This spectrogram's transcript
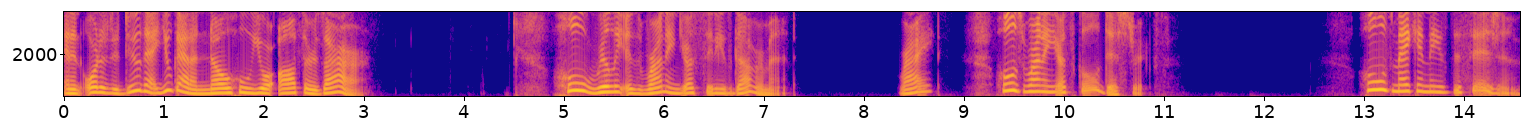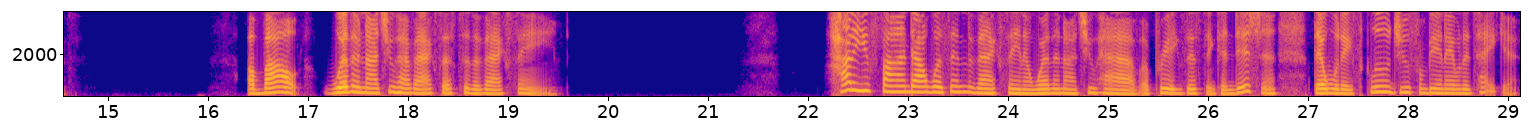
and in order to do that, you got to know who your authors are. Who really is running your city's government? Right? Who's running your school districts? Who's making these decisions about whether or not you have access to the vaccine? How do you find out what's in the vaccine and whether or not you have a pre existing condition that would exclude you from being able to take it?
